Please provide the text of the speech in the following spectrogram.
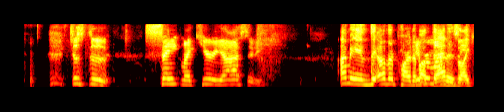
just to sate my curiosity. I mean, the other part It about that is me- like,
